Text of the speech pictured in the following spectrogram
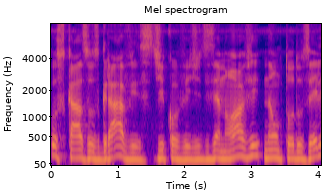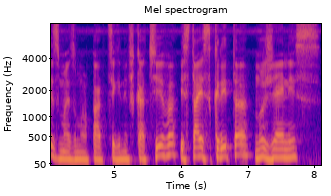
os casos graves de Covid-19, não todos eles, mas uma parte significativa, está escrita nos genes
